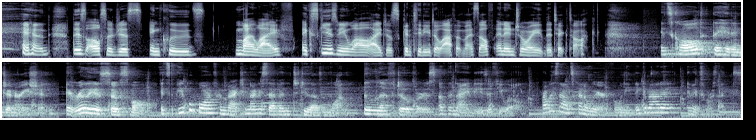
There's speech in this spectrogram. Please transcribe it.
and this also just includes my life. Excuse me while I just continue to laugh at myself and enjoy the TikTok. It's called The Hidden Generation. It really is so small. It's the people born from 1997 to 2001. The leftovers of the 90s, if you will. Probably sounds kind of weird, but when you think about it, it makes more sense.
